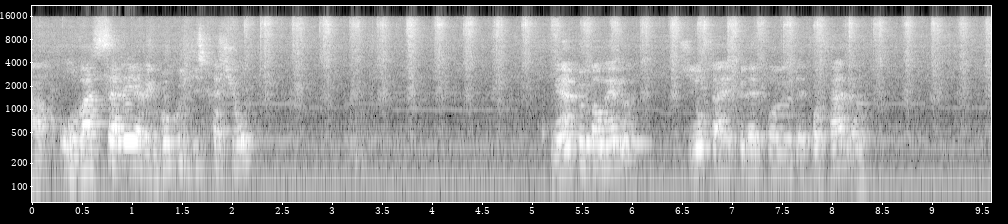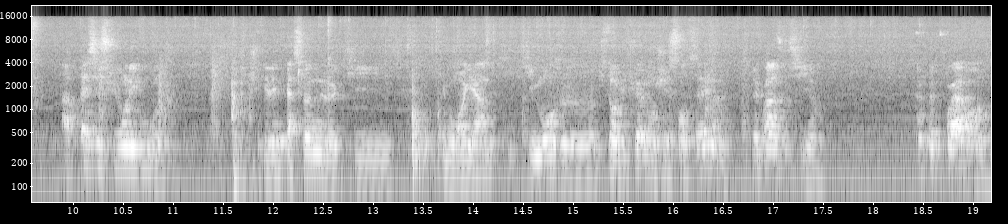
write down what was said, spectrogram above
Alors, on va saler avec beaucoup de discrétion, mais un peu quand même, sinon ça risque d'être d'être fade. Après, c'est suivant les goûts. hein. Y a des personnes euh, qui, qui me regardent, qui, qui mangent, euh, qui sont habituées à manger sans sel. C'est pas un souci. hein. Un peu de poivre.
